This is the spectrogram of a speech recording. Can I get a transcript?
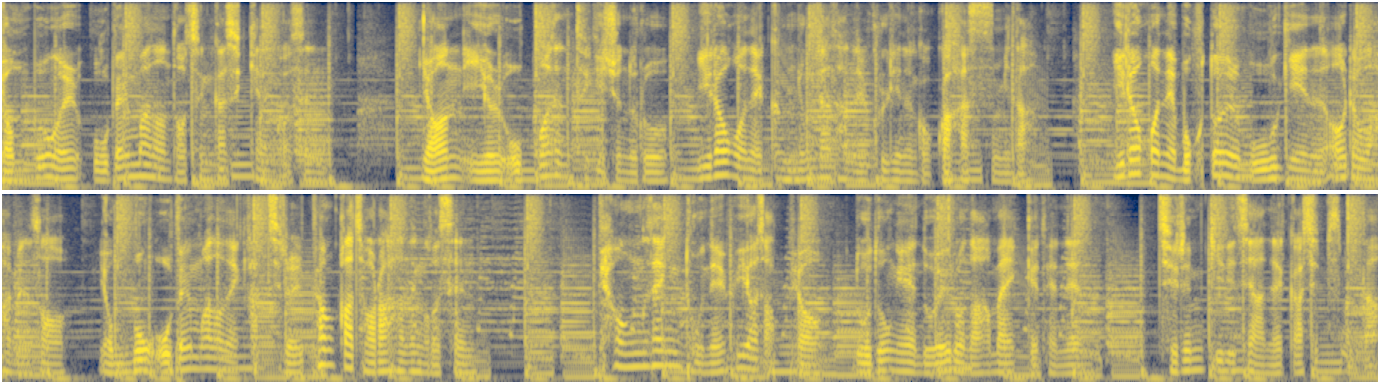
연봉을 500만원 더 증가시키는 것은 연 이율 5% 기준으로 1억 원의 금융자산을 굴리는 것과 같습니다. 1억 원의 목돈을 모으기에는 어려워하면서 연봉 500만 원의 가치를 평가절하하는 것은 평생 돈에 휘어잡혀 노동의 노예로 남아있게 되는 지름길이지 않을까 싶습니다.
